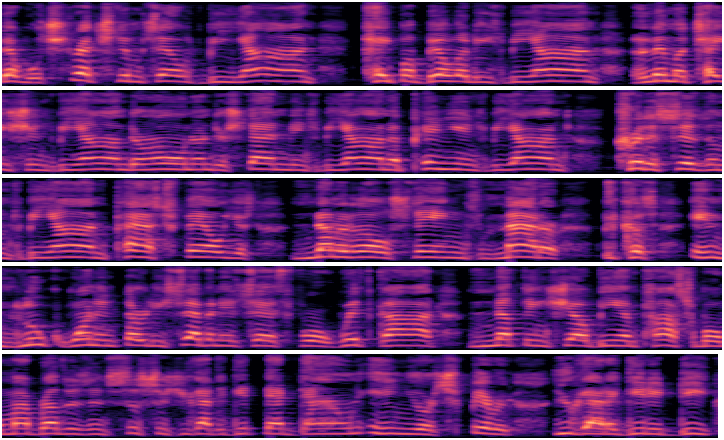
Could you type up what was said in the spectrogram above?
that will stretch themselves beyond capabilities, beyond limitations, beyond their own understandings, beyond opinions, beyond criticisms, beyond past failures. None of those things matter because in Luke 1 and 37 it says, For with God nothing shall be impossible. My brothers and sisters, you got to get that down in your spirit. You got to get it deep.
